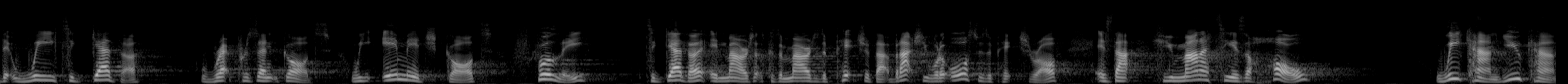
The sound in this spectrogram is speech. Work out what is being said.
that we together represent God. We image God fully together in marriage. That's because a marriage is a picture of that. But actually, what it also is a picture of is that humanity as a whole, we can, you can.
